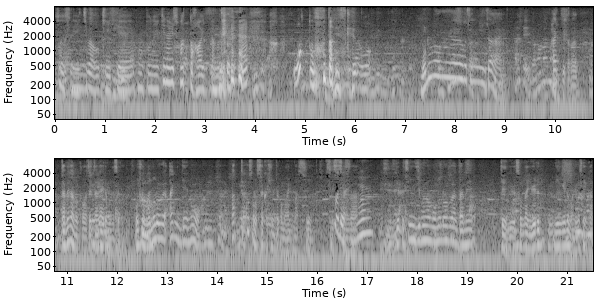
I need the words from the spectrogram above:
そうですね。1話を聞いて本当にいきなりスパッと入ったので。おっと思ったんですけれども。モノローグが別にじゃあ入ってたらダメなのかは絶対ないと思うんですよ。もちろんモノローグありでのあってこその作品とかもありますしそうです実際はね。で別に自分はモノローグはダメっていうそんな言える人間でもありませんから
